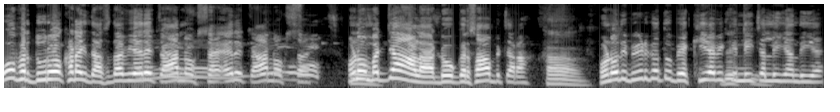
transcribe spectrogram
ਉਹ ਫਿਰ ਦੂਰੋਂ ਖੜਾ ਹੀ ਦੱਸਦਾ ਵੀ ਇਹਦੇ ਚਾਹ ਨੁਕਸ ਹੈ ਇਹਦੇ ਚਾਹ ਨੁਕਸ ਹੈ। ਹੁਣ ਉਹ ਮੱਝਾਂ ਵਾਲਾ ਡੋਗਰ ਸਾਹਿਬ ਵਿਚਾਰਾ। ਹਾਂ। ਹੁਣ ਉਹਦੀ ਵੀਡੀਓ ਤੂੰ ਵੇਖੀ ਆ ਵੀ ਕਿੰਨੀ ਚੱਲੀ ਜਾਂਦੀ ਹੈ।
